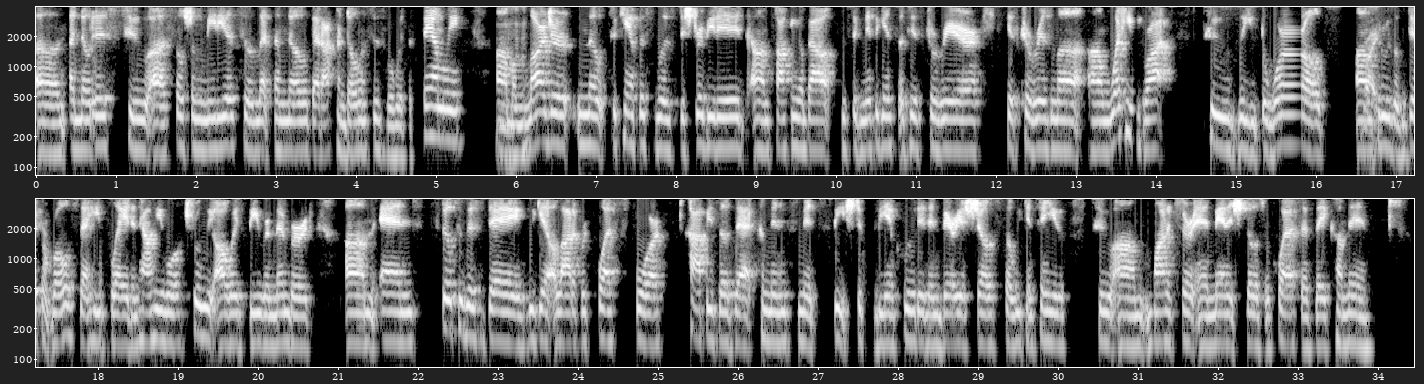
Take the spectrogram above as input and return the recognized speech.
uh, a notice to uh, social media to let them know that our condolences were with the family. Um, mm-hmm. A larger note to campus was distributed um, talking about the significance of his career, his charisma, um, what he brought to the, the world um, right. through the different roles that he played, and how he will truly always be remembered. Um, and still to this day, we get a lot of requests for copies of that commencement speech to be included in various shows. So we continue to um, monitor and manage those requests as they come in.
